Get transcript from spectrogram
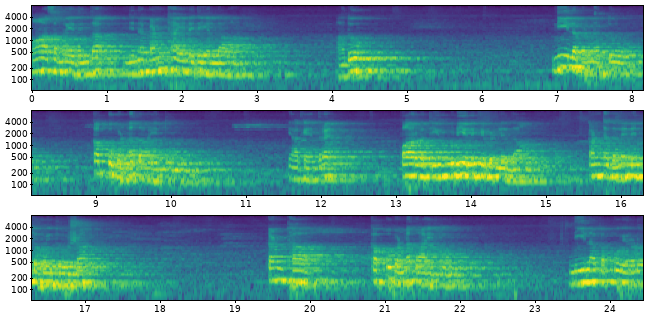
ಆ ಸಮಯದಿಂದ ನಿನ್ನ ಕಂಠ ಏನಿದೆಯಲ್ಲ, ಅದು ನೀಲ ಬಣ್ಣದ್ದು, ಕಪ್ಪು ಬಣ್ಣದ್ದಾಯಿತು. ಯಾಕೆ ಅಂದರೆ ಪಾರ್ವತಿಯು ಕುಡಿಯಲಿಕ್ಕೆ ಬಿಡಲಿಲ್ಲ. ಕಂಠದಲ್ಲಿ ನಿಂತು ಹೋಯಿತು ವಿಷ. ಕಂಠ ಕಪ್ಪು ಬಣ್ಣದಾಯಿತು ನೀಲ ಕಪ್ಪು ಎರಡು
